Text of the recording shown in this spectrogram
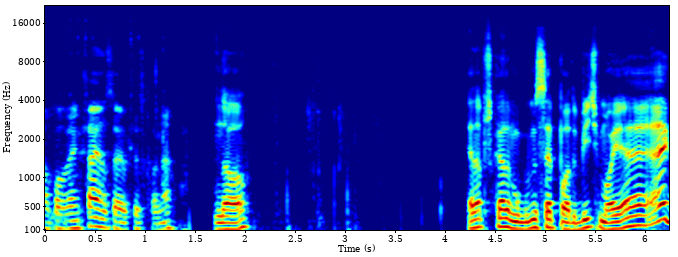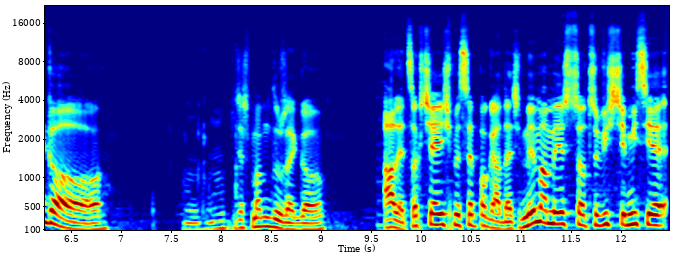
No, powiększają sobie wszystko, nie? No. Ja na przykład mógłbym sobie podbić moje ego. Mhm. Chociaż mam dużego. Ale co chcieliśmy sobie pogadać? My mamy jeszcze oczywiście misję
